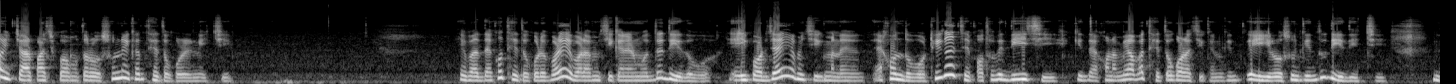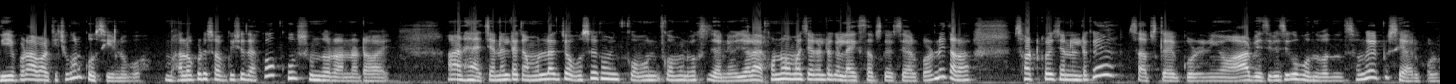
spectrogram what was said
ওই চার পাঁচ কোয়া মতো রসুন এখানে থেতো করে নিচ্ছি। এবার দেখো থেতো করে পরে এবার আমি চিকেনের মধ্যে দিয়ে দেবো। এই পর্যায়ে আমি মানে এখন দেবো, ঠিক আছে? প্রথমে দিয়েছি, কিন্তু এখন আমি আবার থেতো করা চিকেন কিন্তু এই রসুন কিন্তু দিয়ে দিচ্ছি। দিয়ে পরে আবার কিছুক্ষণ কষিয়ে নেব। ভালো করে সব কিছু দেখো, খুব সুন্দর রান্নাটা হয়। আর হ্যাঁ চ্যানেলটা কেমন লাগছে অবশ্যই কমেন্ট কমেন্ট বক্সে জানিও। যারা এখনও আমার চ্যানেলটাকে লাইক সাবস্ক্রাইব শেয়ার করেনি, তারা শর্ট করে চ্যানেলটাকে সাবস্ক্রাইব করে নিও। আর বেশি বেশি করে বন্ধুবান্ধবদের সঙ্গে একটু শেয়ার করো।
